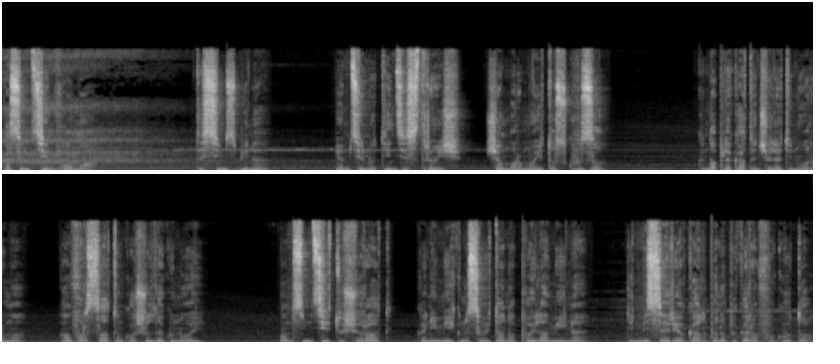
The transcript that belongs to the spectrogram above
ca să-mi țin voma. Te simți bine? Mi-am ținut dinții strânși și am mormăit o scuză. Când a plecat în cele din urmă, am vărsat în coșul de gunoi. M-am simțit ușurat că nimic nu se uita înapoi la mine din mizeria galbenă pe care am făcut-o.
